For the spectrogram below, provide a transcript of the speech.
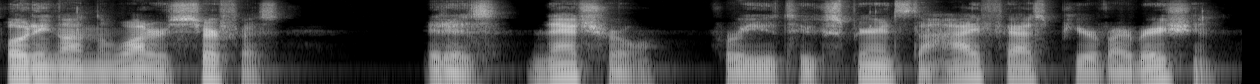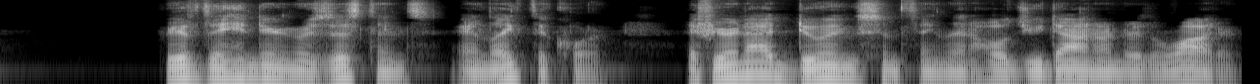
floating on the water's surface, it is natural for you to experience the high, fast, pure vibration. Free of the hindering resistance, and like the cork, if you're not doing something that holds you down under the water,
